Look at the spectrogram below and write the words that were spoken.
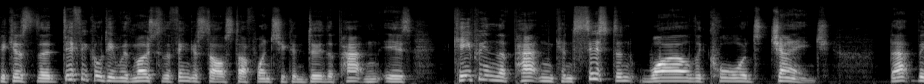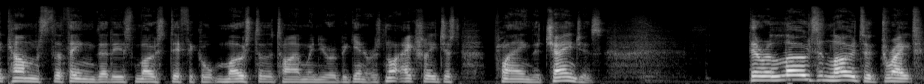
because the difficulty with most of the fingerstyle stuff once you can do the pattern is keeping the pattern consistent while the chords change. That becomes the thing that is most difficult most of the time when you're a beginner. It's not actually just playing the changes. There are loads and loads of great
